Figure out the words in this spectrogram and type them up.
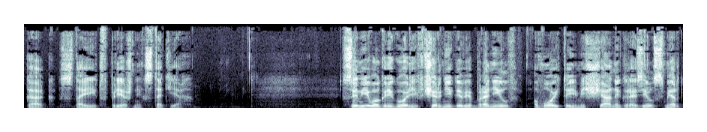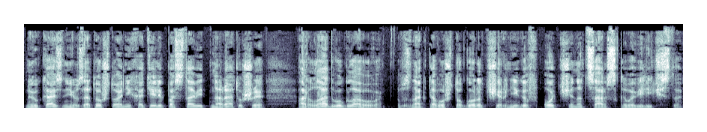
как стоит в прежних статьях. Сын его, Григорий, в Чернигове бронил Войта и мещан и грозил смертную казнью за то, что они хотели поставить на ратуше орла двуглавого в знак того, что город Чернигов — отчина царского величества.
